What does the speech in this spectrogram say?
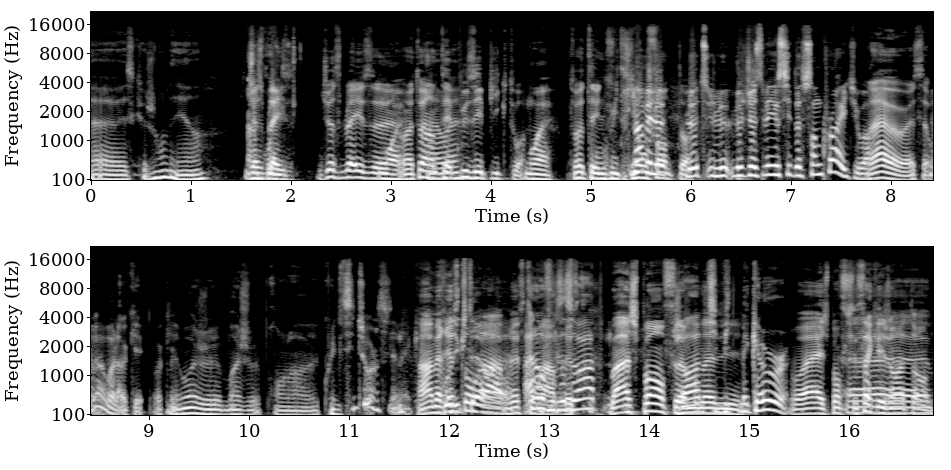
Euh, Est-ce que j'en ai un Just Un Blaze. Just Blaze, euh, Ouais. toi, Ah t'es ouais. plus épique, toi. Ouais. Toi, t'as une vie Non, mais le, triomphante, toi. le, le- le Just Play aussi de Songcry, tu vois. Ouais, ouais, ouais, c'est vrai. Ouais, voilà. Ok, ok. Mais moi je, moi, je prends la Quincy Jones, les mecs. Ah, mais restons Producteur, rap, euh, restons Ah non, rap, faut que ça soit rap. Bah, je pense, Genre à un mon petit avis. beatmaker. Ouais, je pense que c'est ça que les gens Euh, attendent.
